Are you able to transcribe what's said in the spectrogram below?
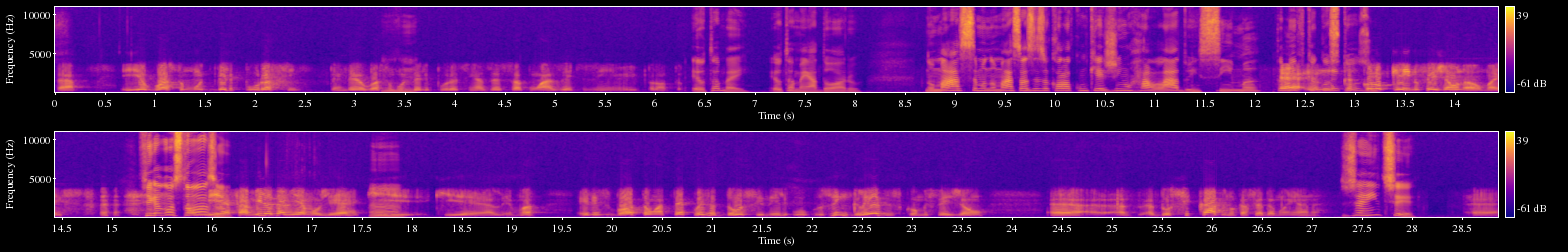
tá? E eu gosto muito dele puro assim, entendeu? Eu gosto muito dele puro assim. Às vezes só com um azeitezinho e pronto. Eu também. Eu também adoro. No máximo, no máximo, às vezes eu coloco um queijinho ralado em cima. Também é, fica eu gostoso. nunca coloquei no feijão não, mas Fica a gostoso. minha a família da minha mulher, que, Ah. que é alemã, eles botam até coisa doce nele. O- os ingleses comem feijão é, a- adocicado no café da manhã, né? Gente, É.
